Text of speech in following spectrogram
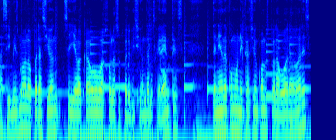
Asimismo, la operación se lleva a cabo bajo la supervisión de los gerentes, teniendo comunicación con los colaboradores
